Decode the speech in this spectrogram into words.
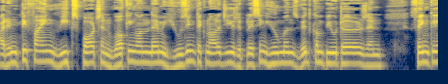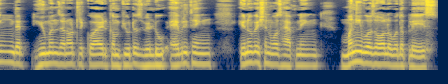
identifying weak spots and working on them using technology replacing humans with computers and thinking that humans are not required computers will do everything. Innovation was happening money was all over the place.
